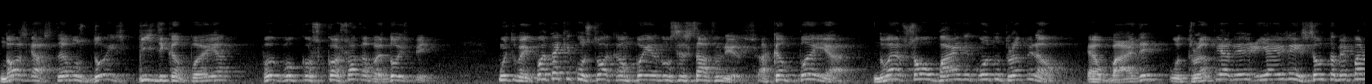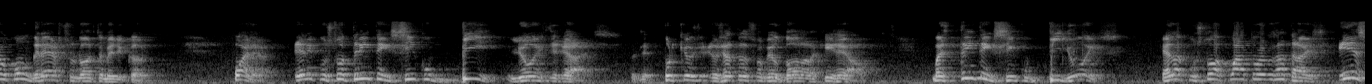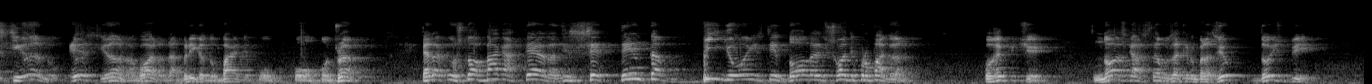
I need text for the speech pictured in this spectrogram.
Nós gastamos 2 bi de campanha, só a campanha, 2 bi. Muito bem, quanto é que custou a campanha nos Estados Unidos? A campanha não é só o Biden contra o Trump, não. É o Biden, o Trump e a, e a eleição também para o Congresso norte-americano. Olha, ele custou 35 bilhões de reais. Porque eu já transformei o dólar aqui em real. Mas 35 bilhões ela custou há quatro anos atrás. Este ano, este ano agora, da briga do Biden com, com, com Trump, ela custou a bagatela de 70 bilhões de dólares só de propaganda. Vou repetir. Nós gastamos aqui no Brasil 2 bi.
